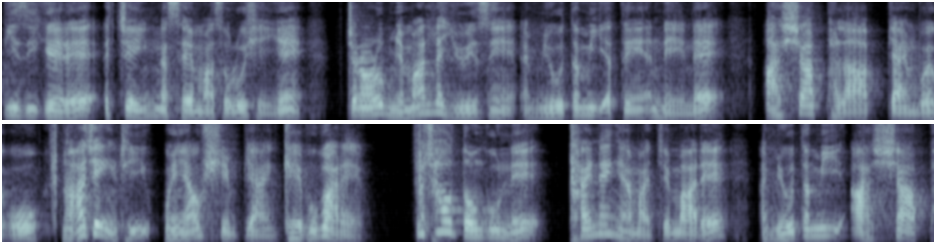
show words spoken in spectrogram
ပြီးစီးခဲ့တဲ့အကြိမ်20မှာဆိုလို့ရှိရင် ကျွန်တော်တို့မြန်မာလက်ရွေးစင်အမျိုးသမီးအသင်းအနေနဲ့အာရှဖလားပြိုင်ပွဲကို9ချိန်အထိဝင်ရောက်ရှင်ပြိုင်ခဲ့ပူးပါတယ်2003ခုနှစ်ထိုင်းနိုင်ငံမှာကျင်းပတဲ့အမျိုးသမီးအာရှဖ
